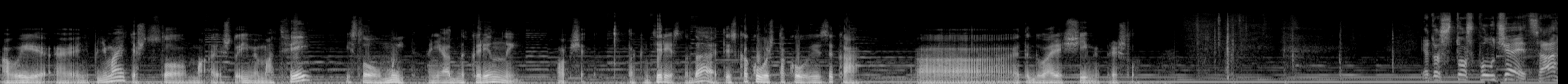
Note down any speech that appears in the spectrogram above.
А вы э, не понимаете, что слово, что имя Матфей и слово «мыть», они однокоренны вообще-то. Так интересно, да? Это из какого же такого языка а, это говорящее имя пришло? Это что ж получается, а?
